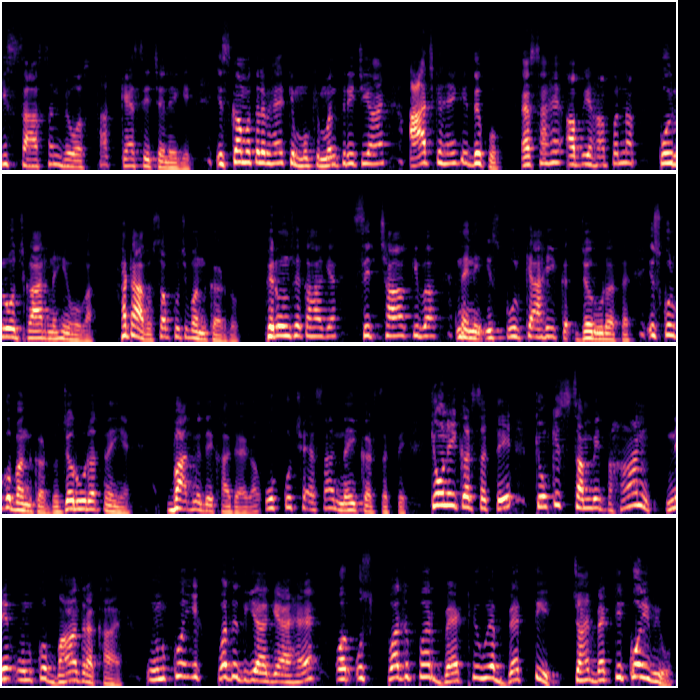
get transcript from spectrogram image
कि शासन व्यवस्था कैसे चलेगी। इसका मतलब है कि मुख्यमंत्री जी आए, आज कहें कि देखो, ऐसा है, अब यहाँ पर ना कोई रोज़गार नहीं होगा। हटा दो, सब कुछ बंद कर दो। फिर उनसे कहा गया, शिक्षा की बात नहीं नहीं, स्कूल क्या ही ज़रूरत है। स्कूल को बंद कर दो, ज़रूरत नहीं है। बाद में देखा जाएगा, वो कुछ ऐसा नहीं कर सकते। क्यों नहीं कर सकते? क्योंकि संविधान ने उनको बाँध रखा है। उनको एक पद दिया गया है और उस पद पर बैठे हुए व्यक्ति, चाहे व्यक्ति कोई भी हो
